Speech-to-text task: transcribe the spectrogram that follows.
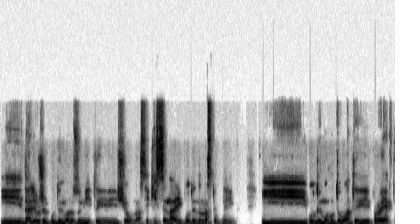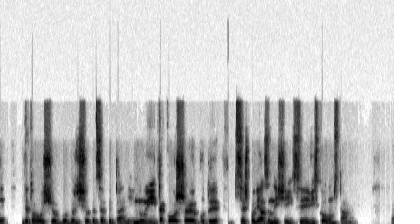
І далі вже будемо розуміти, що у нас який сценарій буде на наступний рік, і будемо готувати проекти для того, щоб вирішувати це питання. Ну і також е, буде це ж пов'язане ще й з військовим станом. Е,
